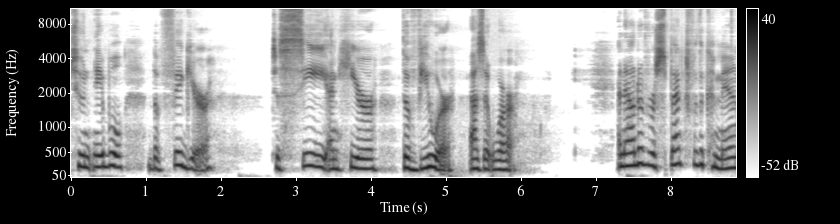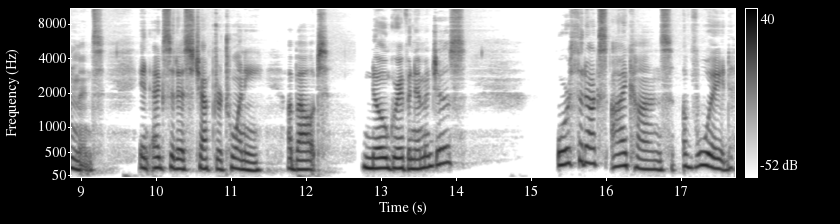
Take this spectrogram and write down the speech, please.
to enable the figure to see and hear the viewer, as it were. And out of respect for the commandment in Exodus chapter 20 about no graven images, Orthodox icons avoid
